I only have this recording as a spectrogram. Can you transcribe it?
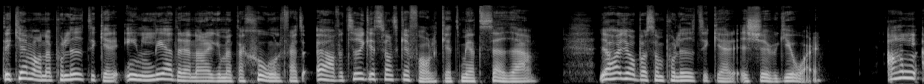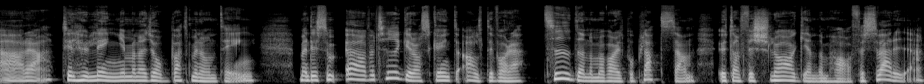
Det kan vara när politiker inleder en argumentation för att övertyga svenska folket med att säga jag har jobbat som politiker i 20 år. All ära till hur länge man har jobbat med någonting, men det som övertygar oss ska inte alltid vara tiden de har varit på platsen, utan förslagen de har för Sverige.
